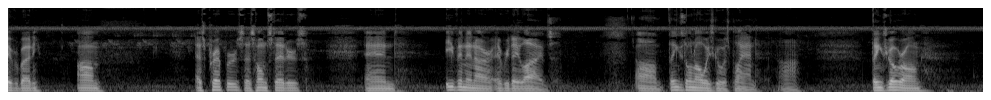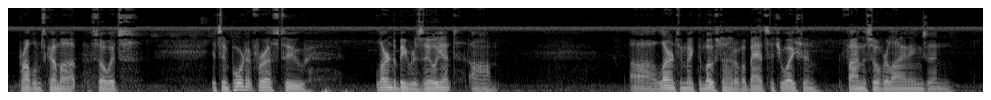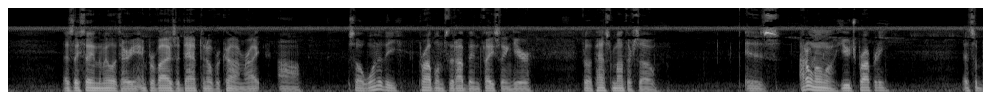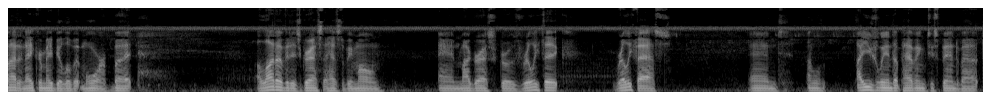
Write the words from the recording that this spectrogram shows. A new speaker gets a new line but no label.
Hey everybody. Um, as preppers, as homesteaders, and even in our everyday lives, um, things don't always go as planned. Uh, things go wrong, problems come up, so it's it's important for us to learn to be resilient, um, uh, learn to make the most out of a bad situation, find the silver linings, and as they say in the military, improvise, adapt, and overcome, right? Uh, so one of the problems that I've been facing here for the past month or so is I don't own a huge property. It's about an acre, maybe a little bit more, but a lot of it is grass that has to be mown. And my grass grows really thick, really fast. And I usually end up having to spend about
